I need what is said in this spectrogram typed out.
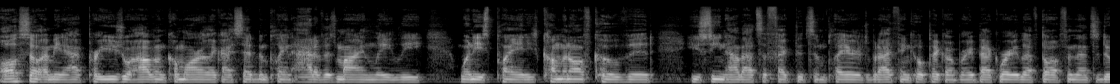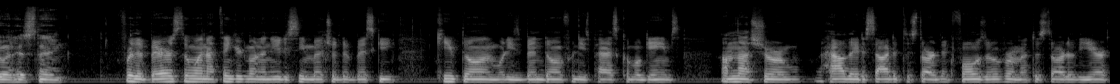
also, I mean, per usual, Alvin Kamara, like I said, been playing out of his mind lately. When he's playing, he's coming off COVID. You've seen how that's affected some players, but I think he'll pick up right back where he left off, and that's doing his thing. For the Bears to win, I think you're going to need to see Mitchell Trubisky keep doing what he's been doing for these past couple games. I'm not sure how they decided to start Nick Foles over him at the start of the year,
